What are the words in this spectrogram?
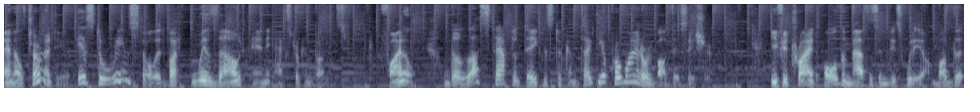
An alternative is to reinstall it, but without any extra components. Finally, the last step to take is to contact your provider about this issue. If you tried all the methods in this video, but the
